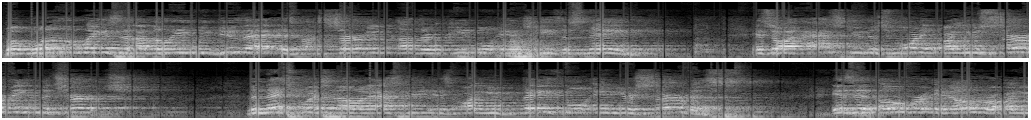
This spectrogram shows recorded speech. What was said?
But one of the ways that I believe we do that is by serving other people in Jesus' name. And so I ask you this morning are you serving the church? The next question I want to ask you is Are you faithful in your service? Is it over and over? Are you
